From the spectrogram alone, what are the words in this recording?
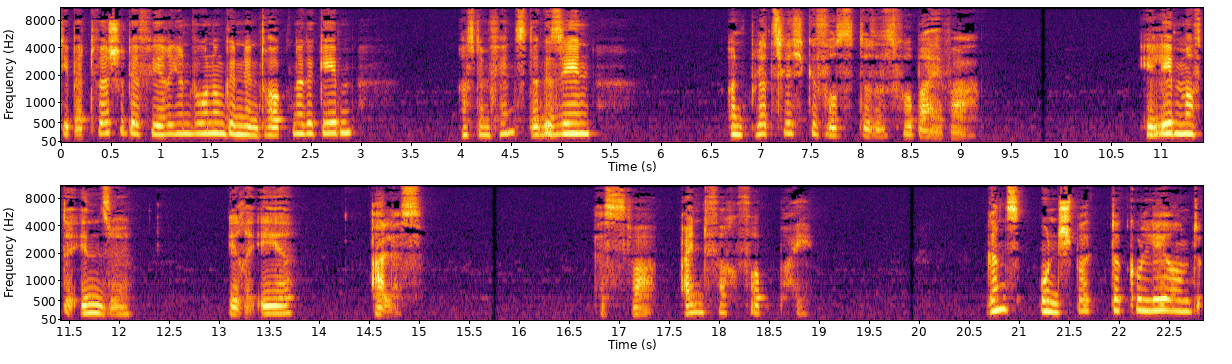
die Bettwäsche der Ferienwohnung in den Trockner gegeben, aus dem Fenster gesehen und plötzlich gewusst, dass es vorbei war. Ihr Leben auf der Insel, ihre Ehe, alles. Es war einfach vorbei. Ganz unspektakulär und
